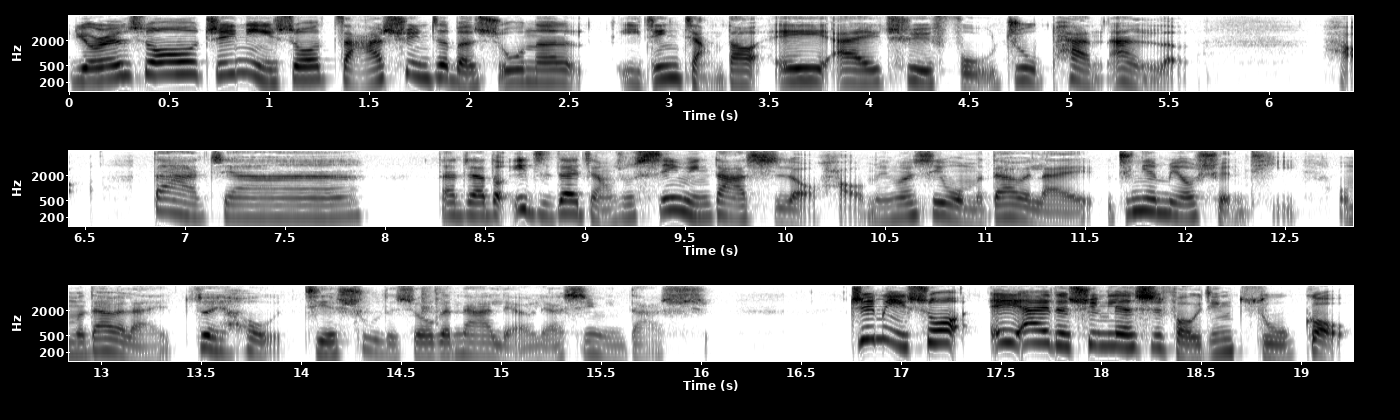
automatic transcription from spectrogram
有人说，Jenny 说《杂讯》这本书呢，已经讲到 AI 去辅助判案了。好，大家大家都一直在讲说星云大师哦，好，没关系，我们待会来，今天没有选题，我们待会来最后结束的时候跟大家聊一聊星云大师。Jimmy 说：“AI 的训练是否已经足够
